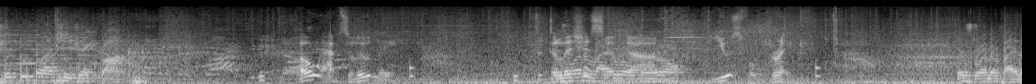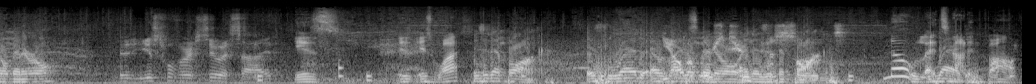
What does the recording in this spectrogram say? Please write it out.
Should people actually drink Bonk? Oh, absolutely. It's delicious Is what a and vital mineral? Useful drink. Is lead a vital mineral? Is it useful for suicide? Is is, is what? Is it in Bonk? Is lead a Yeah, vital mineral and is it in Bonk? No, lead's Lead. not in bonk.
